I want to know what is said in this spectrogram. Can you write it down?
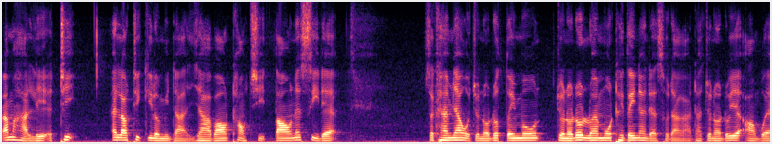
တမဟာ4အထိ အဲ့လောက်ထိကီလိုမီတာရာပေါင်းထောင်ချီတောင်နဲ့စီတဲ့စခန်းများကိုကျွန်တော်တို့သိမ်းမိုးကျွန်တော်တို့လွှမ်းမိုးထိမ့်သိမ်းနိုင်တယ်ဆိုတာကဒါကျွန်တော်တို့ရဲ့အောင်ပွဲ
